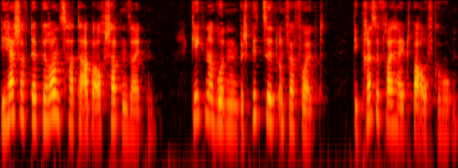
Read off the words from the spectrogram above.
Die Herrschaft der Perons hatte aber auch Schattenseiten: Gegner wurden bespitzelt und verfolgt, die Pressefreiheit war aufgehoben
